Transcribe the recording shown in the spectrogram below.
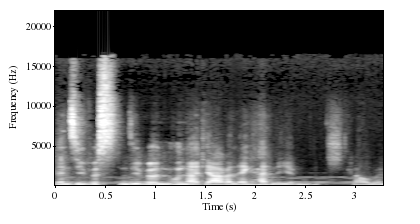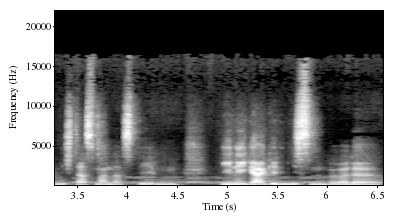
wenn sie wüssten, sie würden 100 Jahre länger leben. Ich glaube nicht, dass man das Leben weniger genießen würde,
